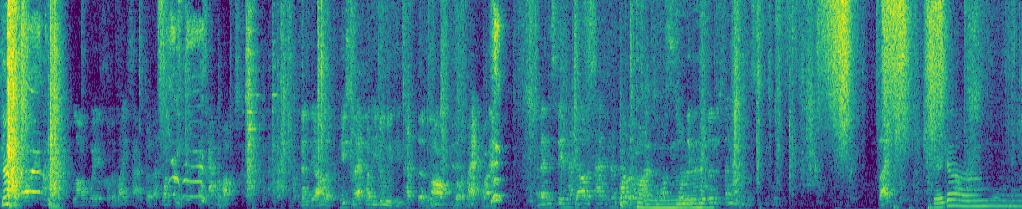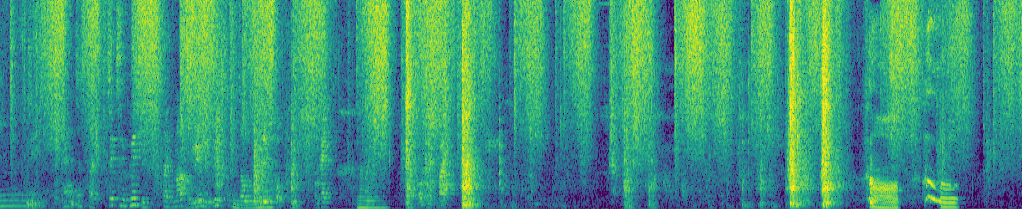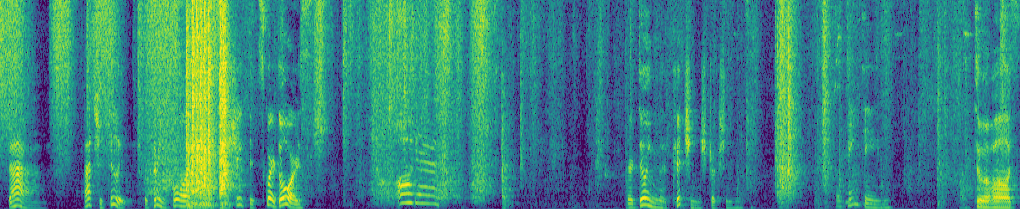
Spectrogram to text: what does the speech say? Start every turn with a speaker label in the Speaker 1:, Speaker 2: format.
Speaker 1: They're
Speaker 2: long way for the right side. So that's one piece. That's half a box. Then the other piece left, what he do is he cut the long for the back one. And then he still have the other side. And then what, what, what, what's so mm. difficult to understand? Right?
Speaker 1: here we go.
Speaker 2: See, man, just like six inches, it's like not really big, so difficult. Okay? Okay, bye.
Speaker 1: Oh, oh. Damn. That should do it. We're putting four shifted square doors. Oh, yes. They're doing the kitchen instructions. They're painting. Two of us.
